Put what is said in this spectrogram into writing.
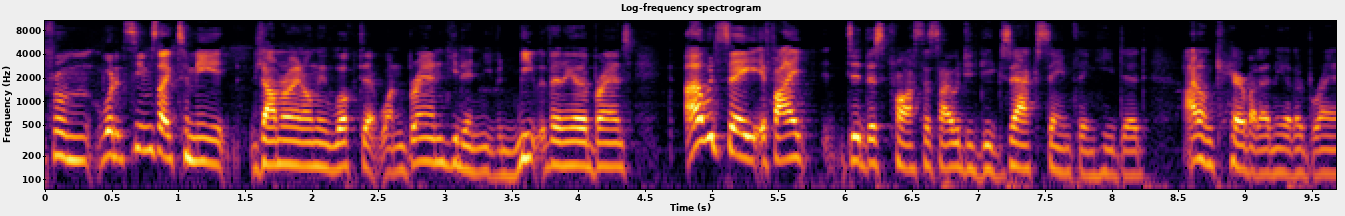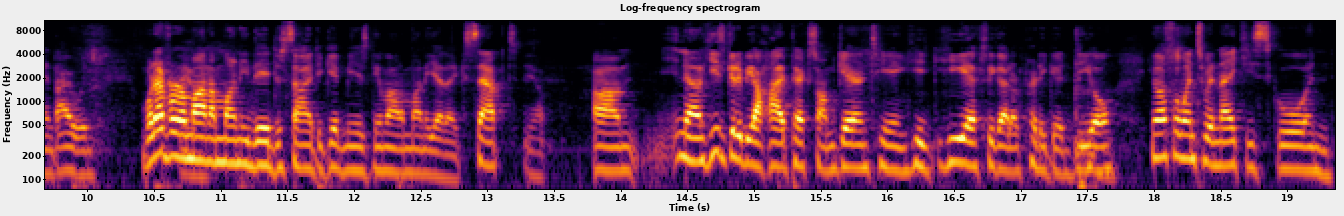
from what it seems like to me, Ja Morant only looked at one brand. He didn't even meet with any other brands. I would say if I did this process, I would do the exact same thing he did. I don't care about any other brand. I would, whatever amount of money they decide to give me is the amount of money I'd accept. Yep. Um, you know, he's going to be a high pick, so I'm guaranteeing he he actually got a pretty good deal. He also went to a Nike school and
